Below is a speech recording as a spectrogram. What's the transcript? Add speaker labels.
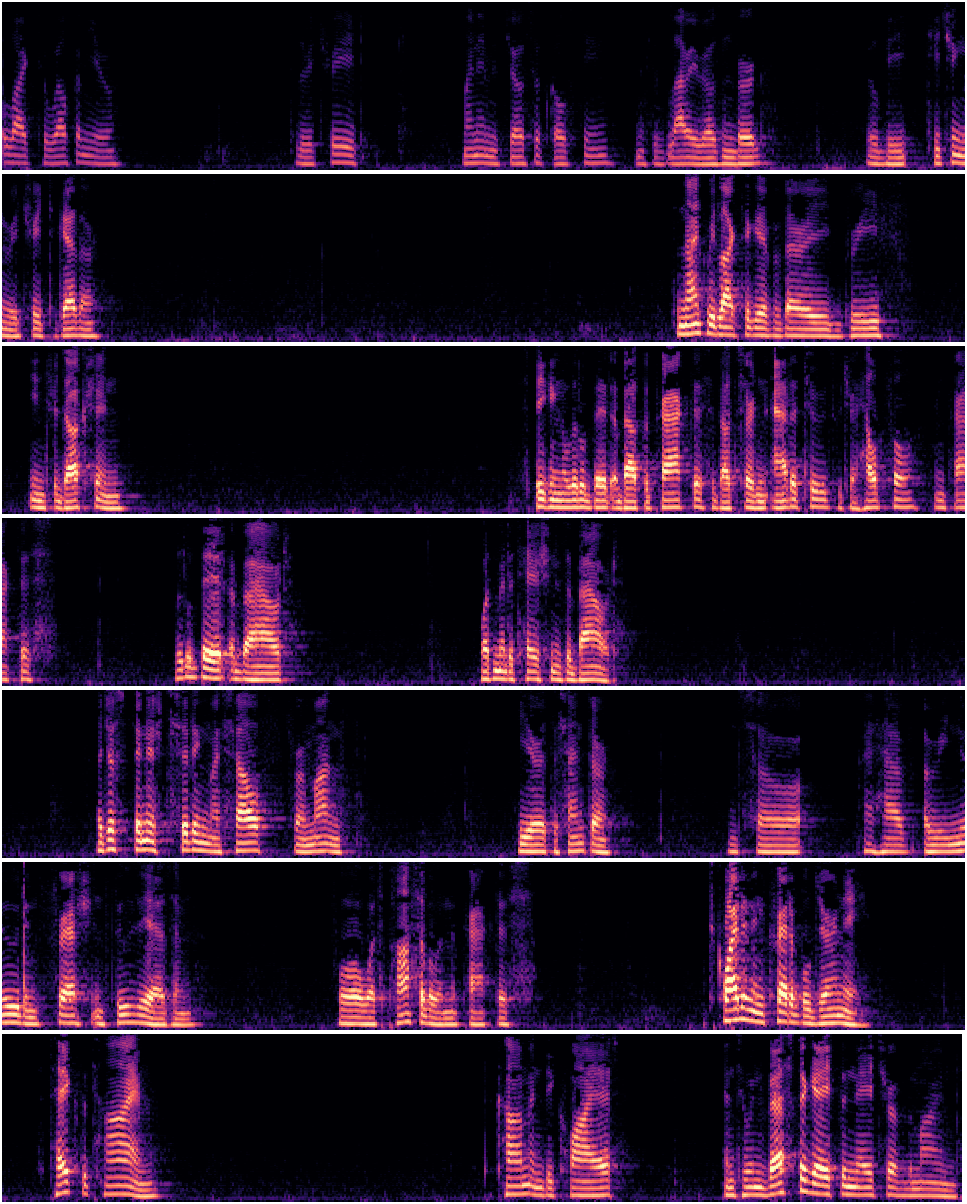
Speaker 1: Like to welcome you to the retreat. My name is Joseph Goldstein. This is Larry Rosenberg. We'll be teaching the retreat together. Tonight we'd like to give a very brief introduction, speaking a little bit about the practice, about certain attitudes which are helpful in practice, little bit about what meditation is about. I just finished sitting myself for a month here at the center. And so I have a renewed and fresh enthusiasm for what's possible in the practice. It's quite an incredible journey. To take the time to come and be quiet and to investigate the nature of the mind.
